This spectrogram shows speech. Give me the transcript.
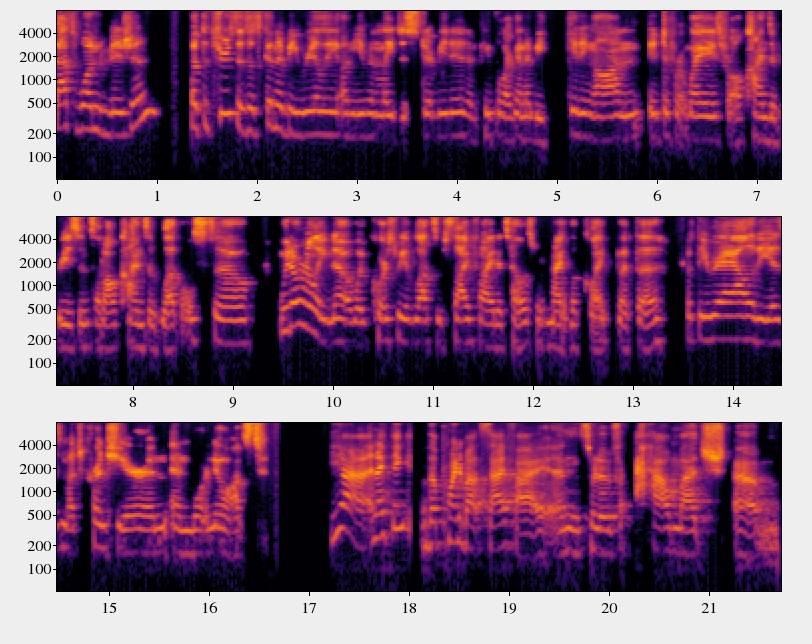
that's one vision. But the truth is, it's going to be really unevenly distributed, and people are going to be getting on in different ways for all kinds of reasons at all kinds of levels. So we don't really know. Of course, we have lots of sci-fi to tell us what it might look like, but the but the reality is much crunchier and, and more nuanced. Yeah, and I think the point about sci-fi and sort of how much um,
